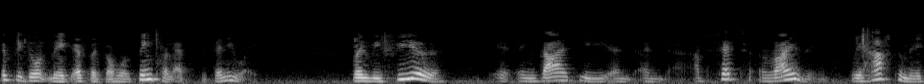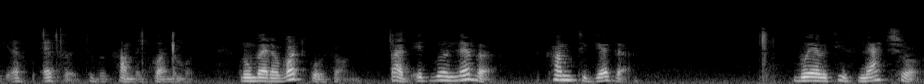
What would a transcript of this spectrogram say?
If we don't make effort, the whole thing collapses anyway. When we feel anxiety and, and upset arising, we have to make effort to become equanimous, no matter what goes on. But it will never come together where it is natural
